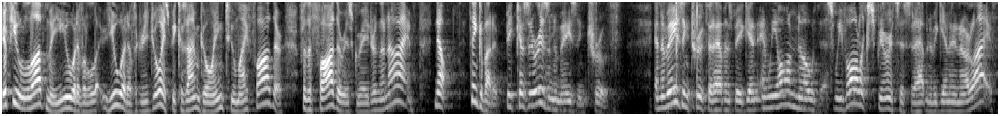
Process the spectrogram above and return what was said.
If you love me, you would, have, you would have rejoiced because I'm going to my Father, for the Father is greater than I. Now, think about it because there is an amazing truth. An amazing truth that happens to begin, and we all know this. We've all experienced this that happened to begin in our life.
